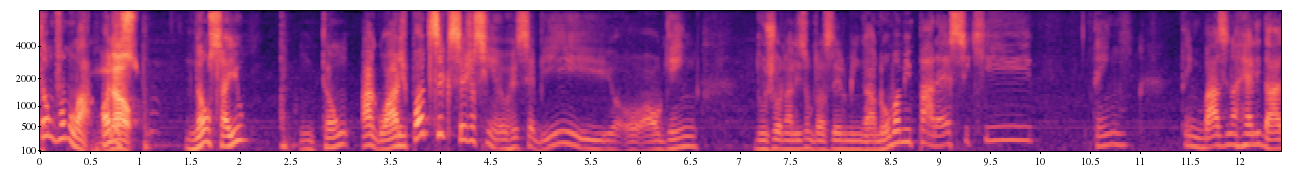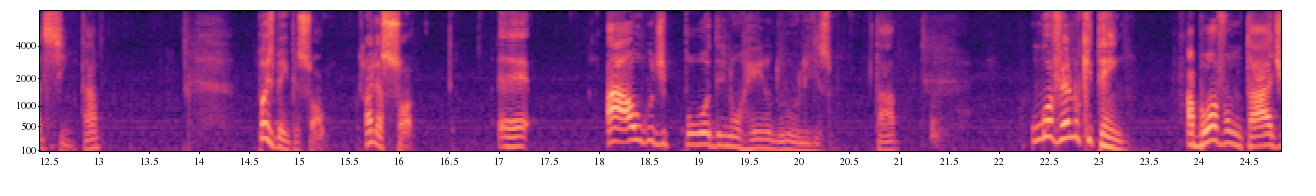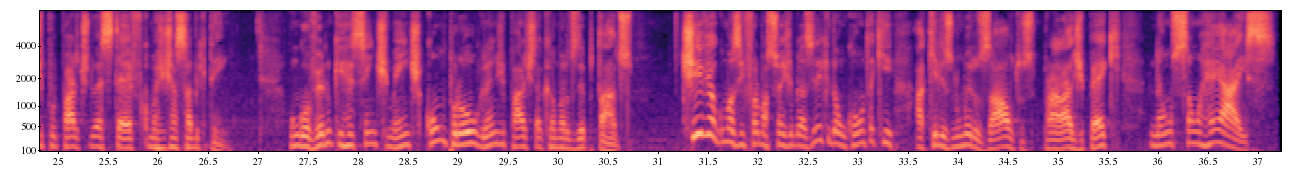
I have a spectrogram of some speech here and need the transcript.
Então vamos lá. Olha Não. só. Não saiu? Então aguarde. Pode ser que seja assim. Eu recebi, alguém do jornalismo brasileiro me enganou, mas me parece que tem, tem base na realidade, sim, tá? Pois bem, pessoal. Olha só. É, há algo de podre no reino do lulismo, tá? Um governo que tem a boa vontade por parte do STF, como a gente já sabe que tem um governo que recentemente comprou grande parte da Câmara dos Deputados. Tive algumas informações de Brasília que dão conta que aqueles números altos para lá de PEC não são reais.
